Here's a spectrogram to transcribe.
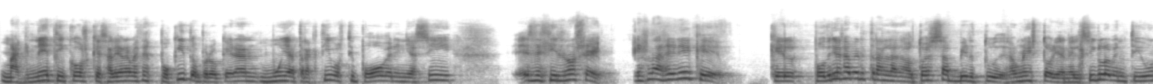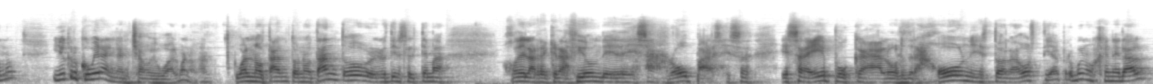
magnéticos que salían a veces poquito, pero que eran muy atractivos, tipo Oberyn y así, es decir, no sé, es una serie que que podrías haber trasladado todas esas virtudes a una historia en el siglo XXI y yo creo que hubiera enganchado igual. Bueno, igual no tanto, no tanto, no tienes el tema, joder, la recreación de, esas ropas, esa, esa, época, los dragones, toda la hostia, pero bueno, en general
